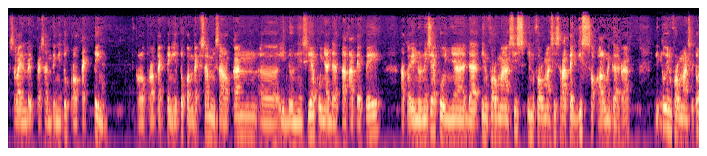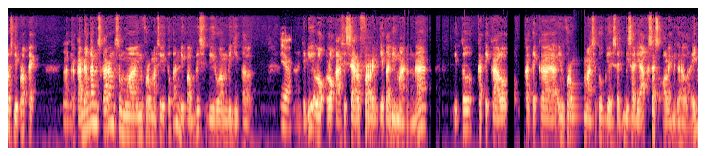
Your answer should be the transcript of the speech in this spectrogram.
selain representing itu protecting. Kalau protecting itu konteksnya misalkan eh, Indonesia punya data KTP atau Indonesia punya informasi informasi strategis soal negara, itu mm-hmm. informasi itu harus diprotek Nah, iya. terkadang kan sekarang semua informasi itu kan dipublish di ruang digital. Yeah. Nah, jadi lo lokasi server kita di mana itu ketika lo ketika informasi itu bisa bisa diakses oleh negara lain,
